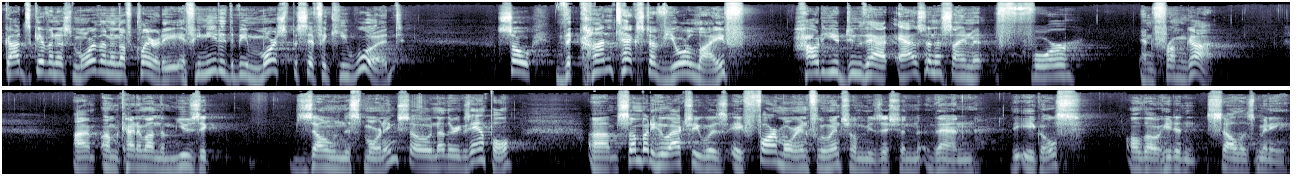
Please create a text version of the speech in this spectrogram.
God's given us more than enough clarity. If He needed to be more specific, He would. So, the context of your life, how do you do that as an assignment for and from God? I'm, I'm kind of on the music zone this morning, so another example. Um, somebody who actually was a far more influential musician than the Eagles, although he didn't sell as many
